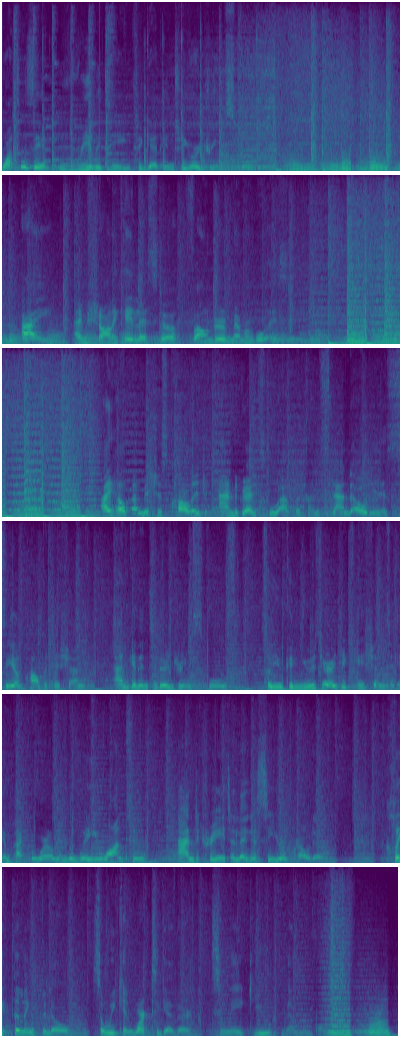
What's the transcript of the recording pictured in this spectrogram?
What does it really take to get into your dream school? Hi, I'm Shauna K. Lester, founder of Memorable Essay. I help ambitious college and grad school applicants stand out in a sea of competition and get into their dream schools so you can use your education to impact the world in the way you want to and create a legacy you're proud of. Click the link below so we can work together to make you memorable.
